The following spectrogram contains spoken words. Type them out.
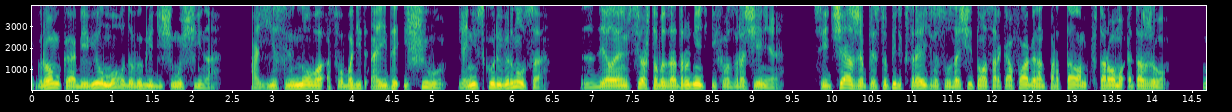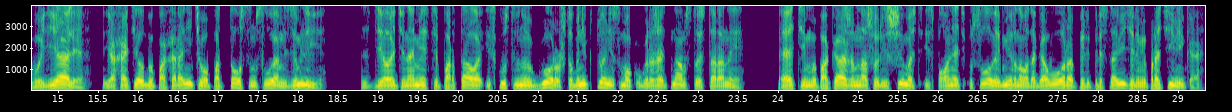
Громко объявил молодо выглядящий мужчина. «А если Нова освободит Аида и Шиву, и они вскоре вернутся?» Сделаем все, чтобы затруднить их возвращение. Сейчас же приступить к строительству защитного саркофага над порталом к второму этажу. В идеале, я хотел бы похоронить его под толстым слоем земли. Сделайте на месте портала искусственную гору, чтобы никто не смог угрожать нам с той стороны. Этим мы покажем нашу решимость исполнять условия мирного договора перед представителями противника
